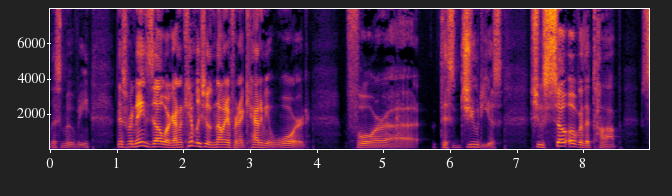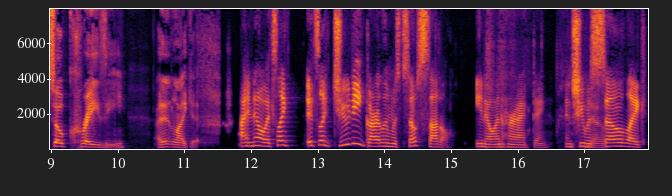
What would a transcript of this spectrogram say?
This movie. This Renee Zellweger, and I can't believe she was nominated for an Academy Award for uh, this Judy. She was so over the top, so crazy. I didn't like it. i know it's like it's like judy garland was so subtle you know in her acting and she was No. so like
